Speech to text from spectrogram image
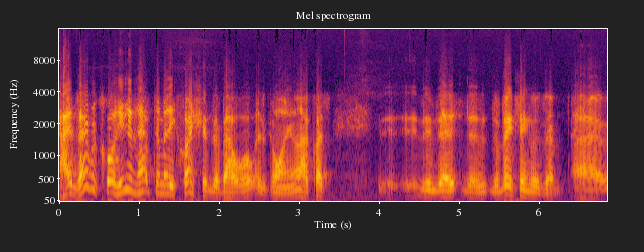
as I recall, he didn't have too many questions about what was going on. Of course, the the the, the big thing was that uh,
